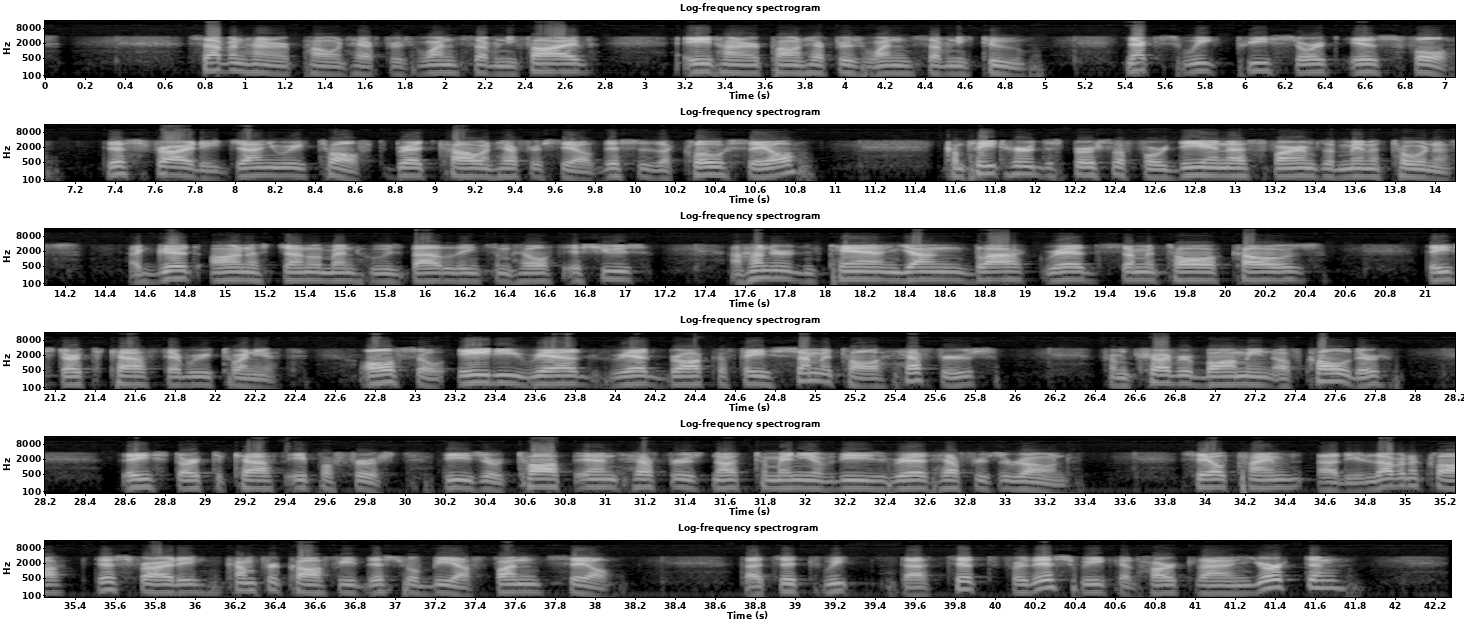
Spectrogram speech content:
700 pound heifers 175, 800 pound heifers 172. Next week pre-sort is full. This Friday, January 12th, bred cow and heifer sale. This is a closed sale. Complete herd dispersal for DNS Farms of Minitonas. A good, honest gentleman who's battling some health issues. 110 young black, red Simmental cows. They start to calf February 20th. Also, 80 red, red Bronco face Simmental heifers from Trevor Bombing of Calder. They start to calf April 1st. These are top end heifers, not too many of these red heifers around. Sale time at 11 o'clock this Friday. Come for coffee. This will be a fun sale. That's it. We, that's it for this week at Heartland Yorkton.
